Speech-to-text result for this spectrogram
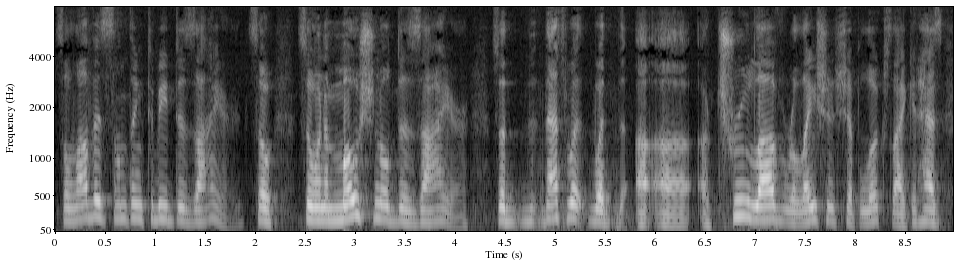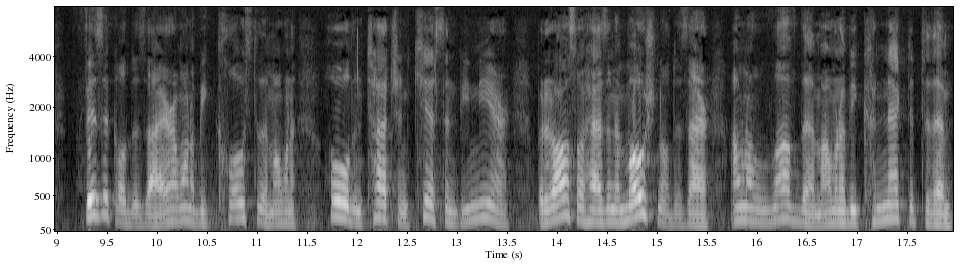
So, love is something to be desired. So, so an emotional desire. So, th- that's what, what a, a, a true love relationship looks like. It has physical desire. I want to be close to them. I want to hold and touch and kiss and be near. But it also has an emotional desire. I want to love them. I want to be connected to them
